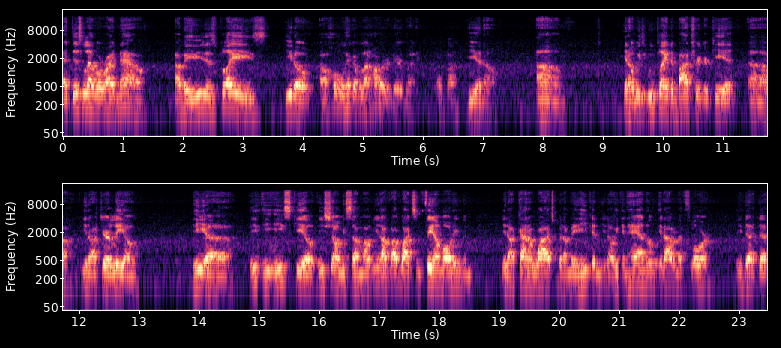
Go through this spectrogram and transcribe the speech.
At this level right now, I mean, he just plays, you know, a whole heck of a lot harder than everybody Okay. you know. Um, you know, we, we played the Bontrager kid, uh, you know, out there, Leo. He uh he, he he's skilled. He showed me something. I, you know, I, I watched some film on him, and you know, I kind of watched, but I mean, he can, you know, he can handle, get out on that floor. He does, does,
